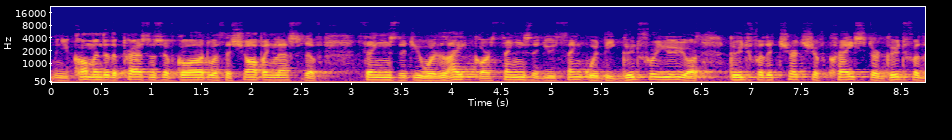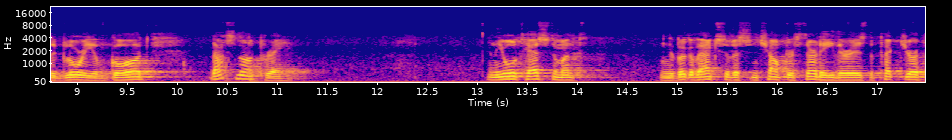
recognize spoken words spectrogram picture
When you come into the presence of God with a shopping list of things that you would like or things that you think would be good for you or good for the church of Christ or good for the glory of God, that's not praying. In the Old Testament, in the book of Exodus, in chapter 30, there is the picture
